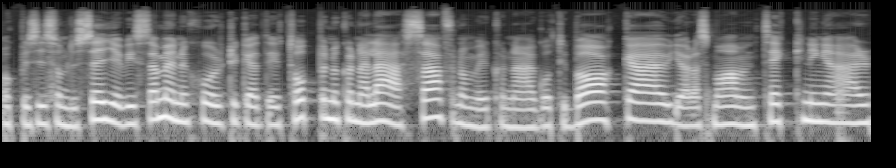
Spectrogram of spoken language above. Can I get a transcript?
Och precis som du säger, vissa människor tycker att det är toppen att kunna läsa för de vill kunna gå tillbaka, göra små anteckningar.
